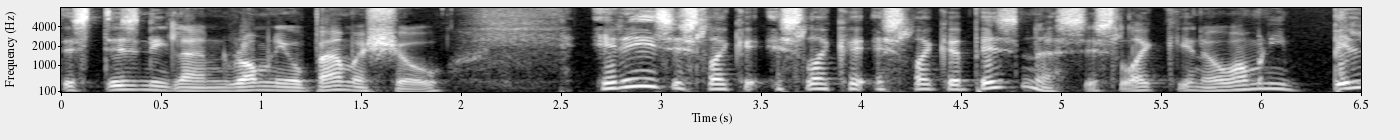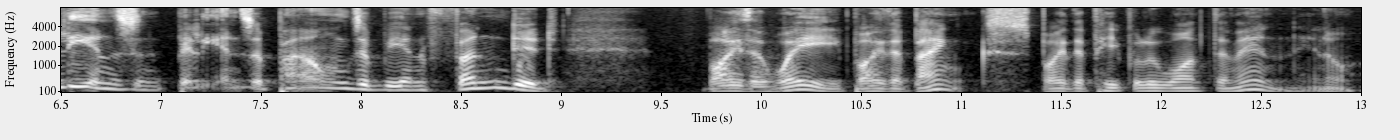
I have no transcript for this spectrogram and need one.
this Disneyland Romney Obama show. It is. It's like a, it's like a it's like a business. It's like you know how many billions and billions of pounds are being funded by the way, by the banks, by the people who want them in, you know,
